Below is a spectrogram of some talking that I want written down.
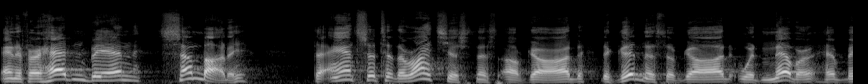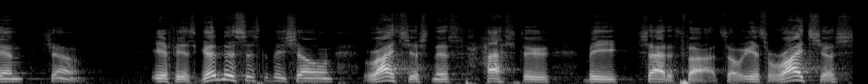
And if there hadn't been somebody to answer to the righteousness of God, the goodness of God would never have been shown. If His goodness is to be shown, righteousness has to be satisfied. So it's righteous.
